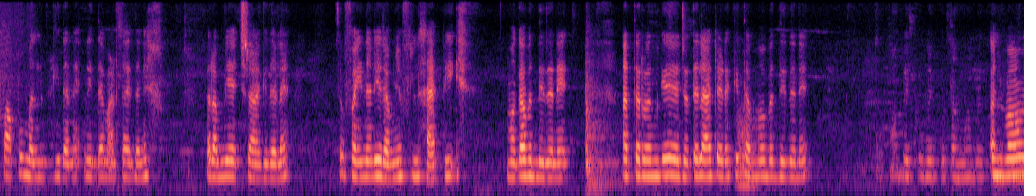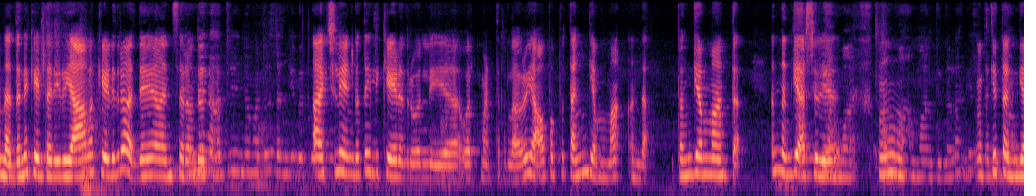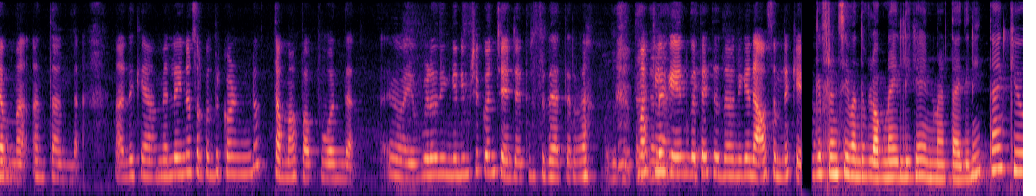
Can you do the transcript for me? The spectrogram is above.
ಪಾಪು ಮಲಗಿದ್ದಾನೆ ನಿದ್ದೆ ಮಾಡ್ತಾ ಇದ್ದಾನೆ. ರಮ್ಯ ಎಚ್ಚರ ಆಗಿದ್ದಾಳೆ. So finally Ramya full happy ಮಗ ಬಂದಿದ್ದಾನೆ. ಅಥರ್ವನ್ಗೆ ಜೊತೆಲಿ ಆಟ ಆಡೋಕ್ಕೆ ತಮ್ಮ ಬಂದಿದ್ದಾನೆ. ಬೇಕು ಬೇಕು ತಮ್ಮ ಬೇಕು. ಅಲ್ವಾ ಅವ್ನು ಅದನ್ನೇ ಕೇಳ್ತಾ ಇದ್ದೀರಿ. ಯಾವಾಗ ಕೇಳಿದ್ರು ಅದೇ ಆನ್ಸರ್ ಒಂದು ರಾತ್ರಿಯಿಂದ ಮಾತ್ರ ತಂಗಿ ಬೇಕು? ಆಕ್ಚುಲಿ ಏನ್ ಗೊತ್ತಾ ಇಲ್ಲಿ ಕೇಳಿದ್ರು ಅಲ್ಲಿ ವರ್ಕ್ ಮಾಡ್ತಾರಲ್ಲ ಅವರು. ಯಾವ ಪಪ್ಪು ತಂಗಿಯಮ್ಮ ಅಂದ. ತಂಗಿಯಮ್ಮ ಅಂತ. ಅಂದ್ ನನ್ಗೆ ಆಶ್ಚರ್ಯ. ಅದಕ್ಕೆ ತಂಗಿ ಅಮ್ಮ ಅಂತ ಅಂದ. ಅದಕ್ಕೆ ಆಮೇಲೆ ಇನ್ನೊಂದ್ ಸ್ವಲ್ಪ ಬಿಟ್ಕೊಂಡು ತಮ್ಮ ಪಪ್ಪು ಅಂದ. ಇವಳು ನಿಂಗೆ ನಿಮಿಷಕ್ಕೊಂದು ಚೇಂಜ್ ಆಯ್ತಿರ್ತದೆ ಆ ಥರ. ಮಕ್ಳಿಗೆ ಏನ್ ಗೊತ್ತಾಯ್ತದ ಅವನಿಗೆ? ನಾವು ಸುಮ್ಮನೆ ಕೇಳಿ ಫ್ರೆಂಡ್ಸ್ ಈ ಒಂದು ವ್ಲಾಗ್ನ ಇಲ್ಲಿಗೆ ಎಂಡ್ ಮಾಡ್ತಾ ಇದ್ದೀನಿ. Thank you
